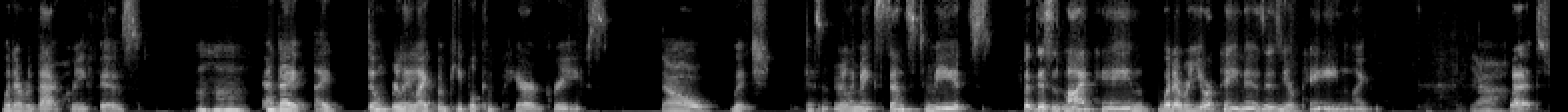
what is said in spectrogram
whatever that grief is mm-hmm. and i i don't really like when people compare griefs no which doesn't really make sense to me it's but this is my pain whatever your pain is is your pain like yeah but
